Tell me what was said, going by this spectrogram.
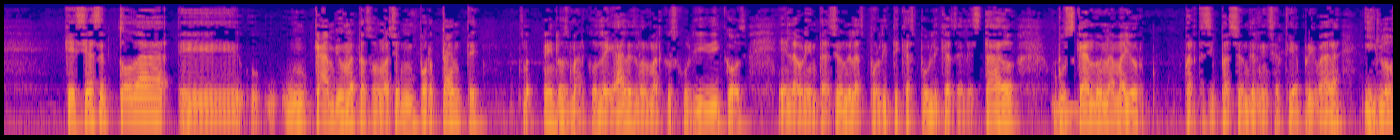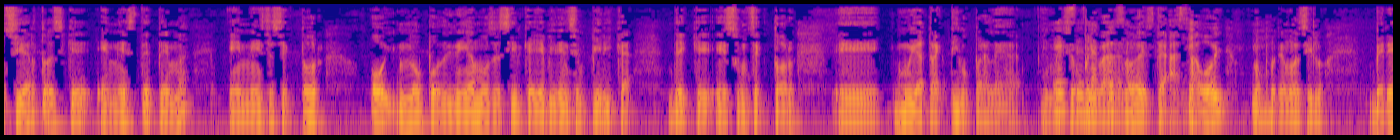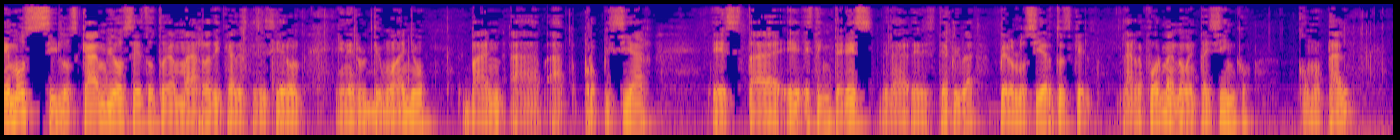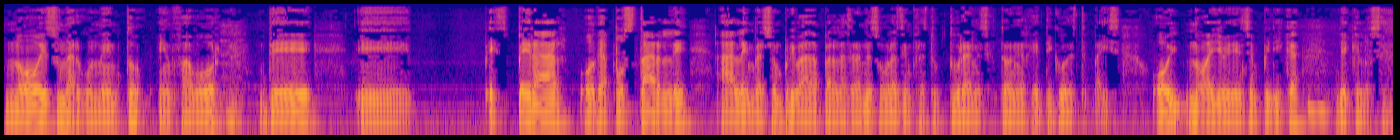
que se hace toda eh, un cambio, una transformación importante en los marcos legales, en los marcos jurídicos, en la orientación de las políticas públicas del Estado, buscando una mayor participación de la iniciativa privada. Y lo cierto es que en este tema, en este sector, hoy no podríamos decir que hay evidencia empírica de que es un sector eh, muy atractivo para la inversión privada, ¿no? Este, hasta hoy no podemos decirlo. Veremos si los cambios, estos todavía más radicales que se hicieron en el último año, van a, propiciar esta, e, este interés de la iniciativa privada, pero lo cierto es que la reforma de 95, como tal, no es un argumento en favor de eh, esperar o de apostarle a la inversión privada para las grandes obras de infraestructura en el sector energético de este país. Hoy no hay evidencia empírica de que lo sea.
